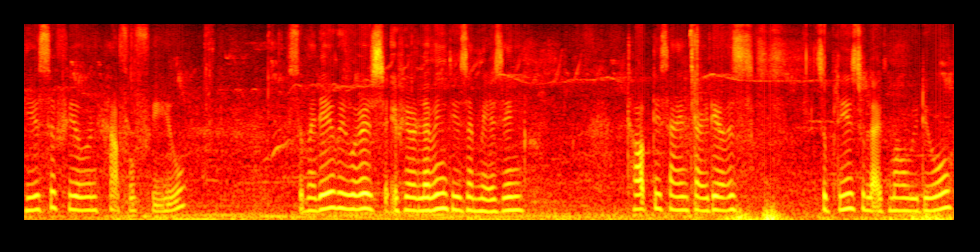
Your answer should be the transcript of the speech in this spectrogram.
useful and helpful for you. So my dear viewers if you're loving these amazing top designs ideas so please do like my video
